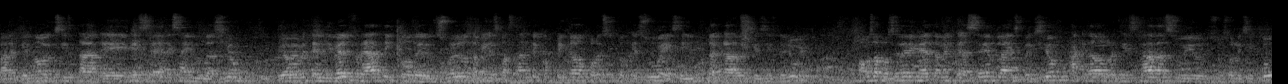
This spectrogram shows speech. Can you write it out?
para que no exista eh, esa, esa inundación. Y obviamente el nivel freático del suelo también es bastante complicado, por eso es lo que sube y se inunda cada vez que existe lluvia. Vamos a proceder inmediatamente a hacer la inspección. Ha quedado registrada su, solicitud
